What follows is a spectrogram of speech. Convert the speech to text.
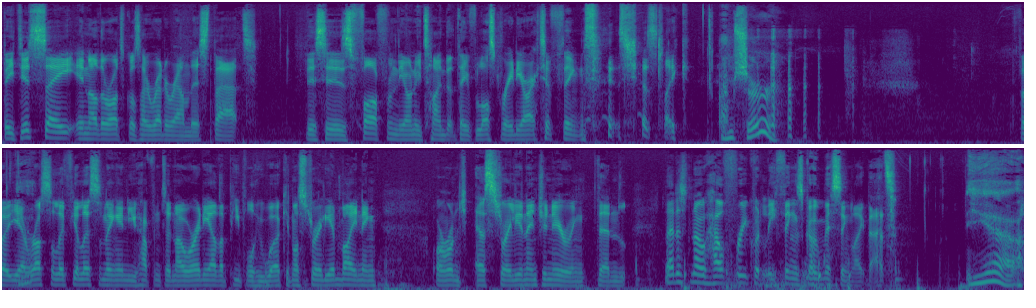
They did say in other articles I read around this that this is far from the only time that they've lost radioactive things. it's just like, I'm sure. but yeah, Russell, if you're listening and you happen to know or any other people who work in Australian mining or on Australian engineering, then let us know how frequently things go missing like that. yeah.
